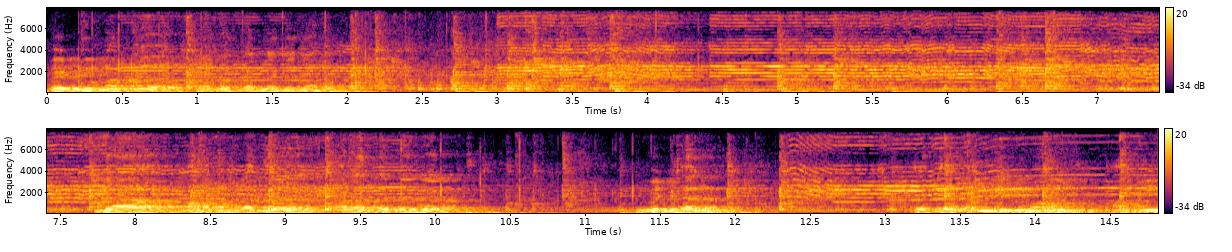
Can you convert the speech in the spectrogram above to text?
भेट देऊन आपलं स्वागत करण्यात येणार आहे. या महाराष्ट्राचं आराध्य दैवत विठ्ठल. त्याच्या मंदिर होऊन आम्ही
